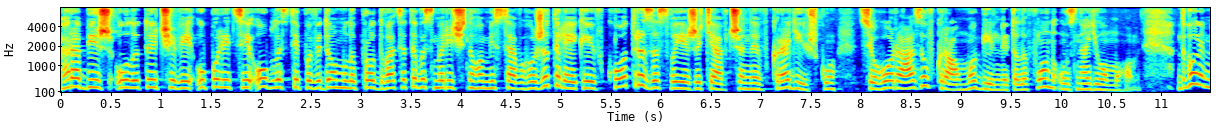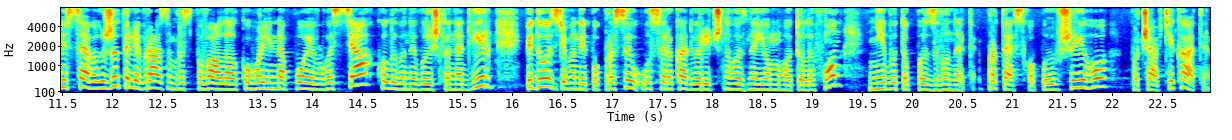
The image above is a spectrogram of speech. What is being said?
Грабіж у Летичеві у поліції області повідомили про 28-річного місцевого жителя, який вкотре за своє життя вчинив крадіжку. Цього разу вкрав мобільний телефон у знайомого. Двоє місцевих жителів разом розпивали алкогольні напої в гостях. Коли вони вийшли на двір, підозрюваний попросив у 42-річного знайомого телефон, нібито подзвонити. Проте, схопивши його, почав тікати.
